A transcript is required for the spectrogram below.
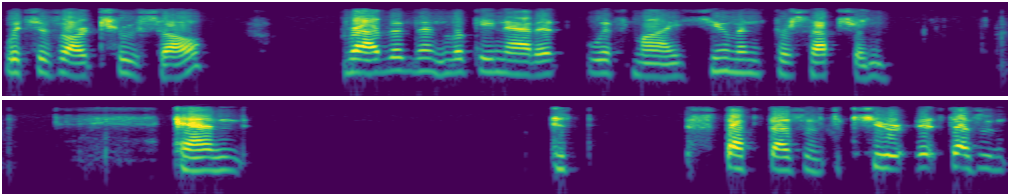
which is our true self, rather than looking at it with my human perception. And it stuff doesn't cure it doesn't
